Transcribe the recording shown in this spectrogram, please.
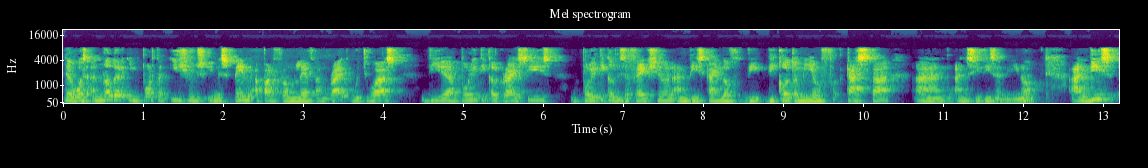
there was another important issue in Spain apart from left and right, which was the uh, political crisis, political disaffection, and this kind of di- dichotomy of casta and, and citizenry, you know. And this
